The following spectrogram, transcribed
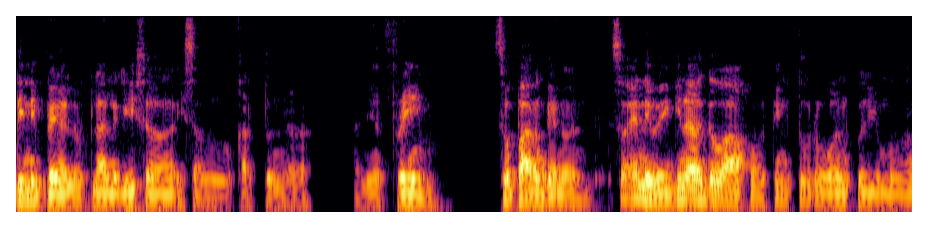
dinevelop, lalagay sa isang karton na, ano yun, frame. So, parang ganon. So, anyway, ginagawa ko, tinuturuan ko yung mga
